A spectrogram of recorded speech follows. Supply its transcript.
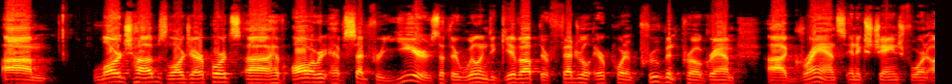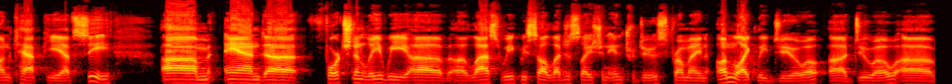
Um, large hubs, large airports uh, have already have said for years that they're willing to give up their federal airport improvement program uh, grants in exchange for an uncapped PFC. Um, and uh, fortunately, we uh, uh, last week we saw legislation introduced from an unlikely duo, uh, duo uh,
